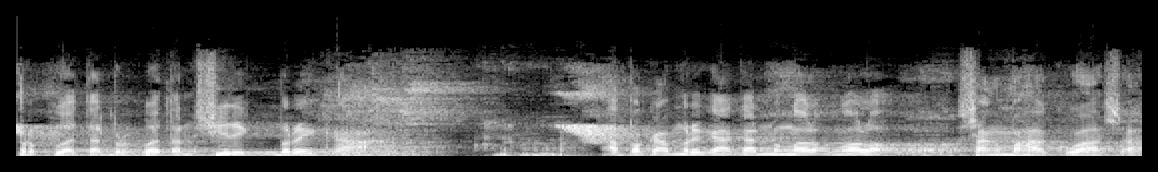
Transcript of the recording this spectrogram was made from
perbuatan-perbuatan syirik mereka. Apakah mereka akan mengolok-ngolok Sang Maha Kuasa?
